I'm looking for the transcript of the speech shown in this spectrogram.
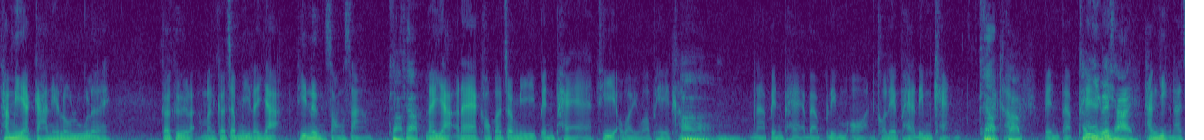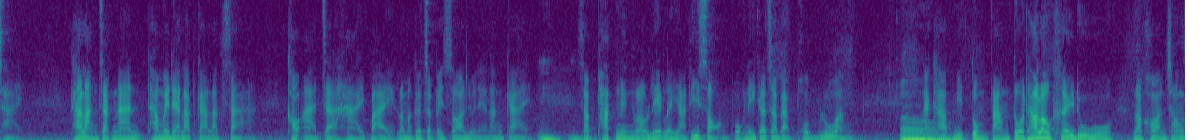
ถ้ามีอาการเนี่ยเรารู้เลย ก็คือมันก็จะมีระยะที่ 1 2 3 ครับ ครับ ระยะแรกเขาก็จะมีเป็นแผลที่อวัยวะเพศครับอ่าอืมนะเป็นแผลแบบริมอ่อนเขาเรียกแผลริมแข็งครับนะครับ เป็นแบบทั้งหญิงและแผชาย ทั้งหญิงและชาย ถ้าหลังจากนั้นถ้าไม่ได้รับการรักษา เขาอาจจะหายไปแล้วมันก็จะไปซ่อนอยู่ในร่างกาย อืมอืมสักพักหนึ่งเราเรียกระยะที่ 2 พวกนี้ก็จะแบบผมร่วงอ๋อ นะครับมีตุ่มตามตัวถ้าเราเคยดูละครช่อง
